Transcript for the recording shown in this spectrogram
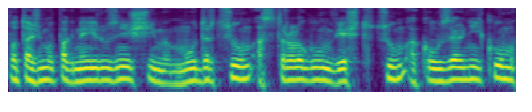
potažmo pak nejrůznějším mudrcům, astrologům, věštcům a kouzelníkům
